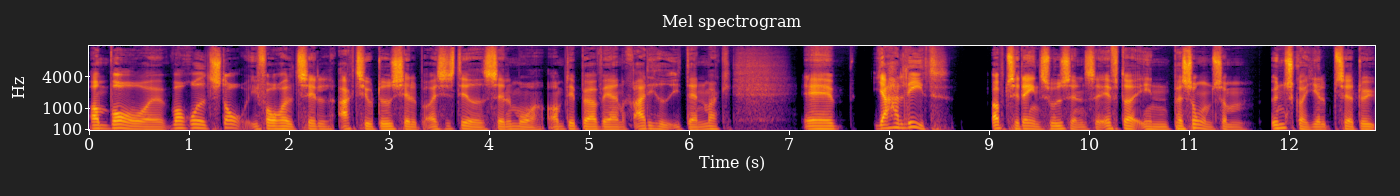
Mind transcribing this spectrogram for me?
om hvor, øh, hvor rådet står i forhold til aktiv dødshjælp og assisteret selvmord, om det bør være en rettighed i Danmark. Øh, jeg har let op til dagens udsendelse efter en person, som ønsker hjælp til at dø.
